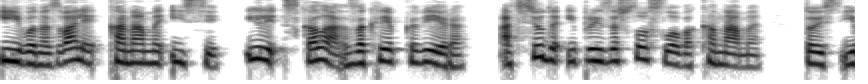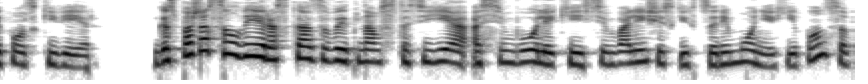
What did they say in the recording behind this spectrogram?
и его назвали Канаме Иси, или «скала, закрепка веера». Отсюда и произошло слово «канаме», то есть японский веер. Госпожа Салвей рассказывает нам в статье о символике и символических церемониях японцев,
